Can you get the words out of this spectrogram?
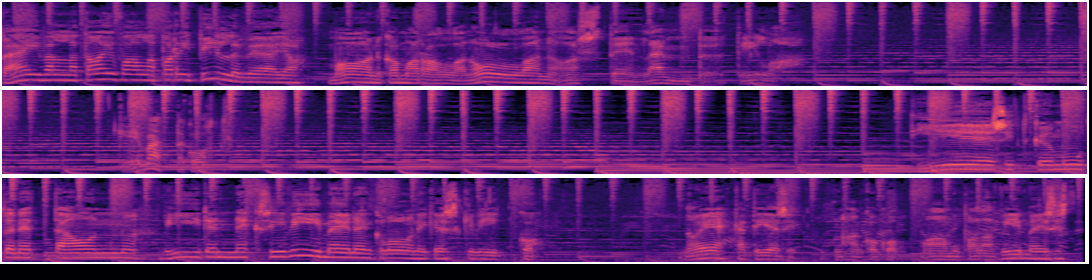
päivällä taivaalla pari pilveä ja maan kamaralla nollan asteen lämpötila kevättä kohti. Tiesitkö muuten, että on viidenneksi viimeinen klooni keskiviikko? No ehkä tiesit, kunhan koko aamupala viimeisistä.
